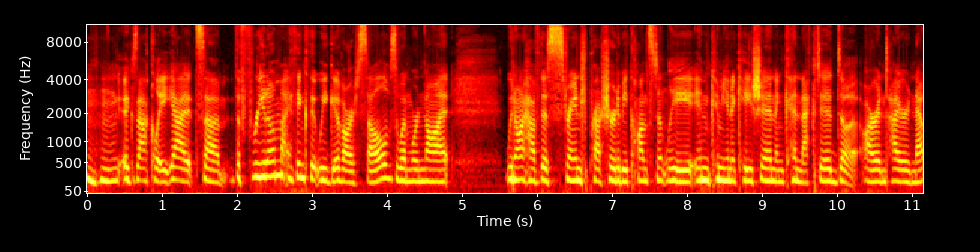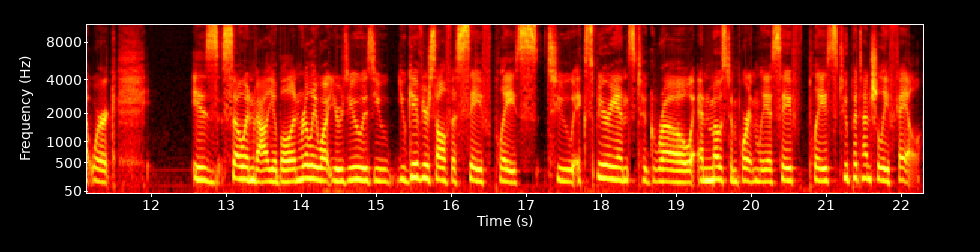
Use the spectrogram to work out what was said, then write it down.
Mm-hmm, exactly. Yeah, it's um, the freedom I think that we give ourselves when we're not we don't have this strange pressure to be constantly in communication and connected to our entire network is so invaluable and really what you do is you you give yourself a safe place to experience to grow and most importantly a safe place to potentially fail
